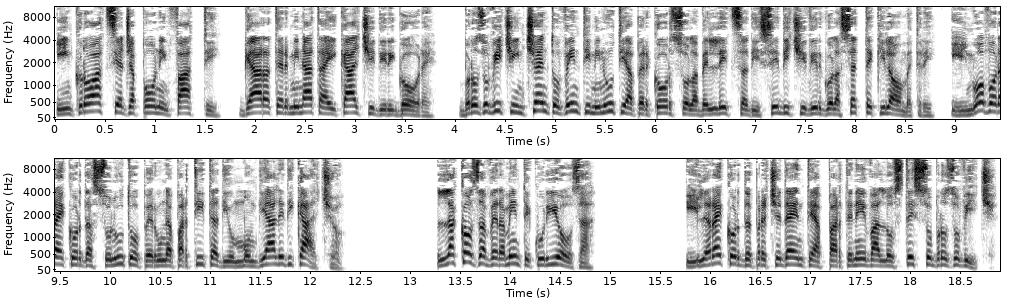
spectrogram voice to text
In Croazia-Giappone infatti, gara terminata ai calci di rigore, Brozovic in 120 minuti ha percorso la bellezza di 16,7 km, il nuovo record assoluto per una partita di un mondiale di calcio. La cosa veramente curiosa. Il record precedente apparteneva allo stesso Brozovic.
